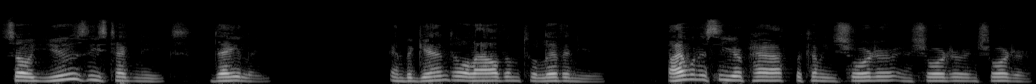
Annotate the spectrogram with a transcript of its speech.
So use these techniques daily and begin to allow them to live in you. I want to see your path becoming shorter and shorter and shorter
